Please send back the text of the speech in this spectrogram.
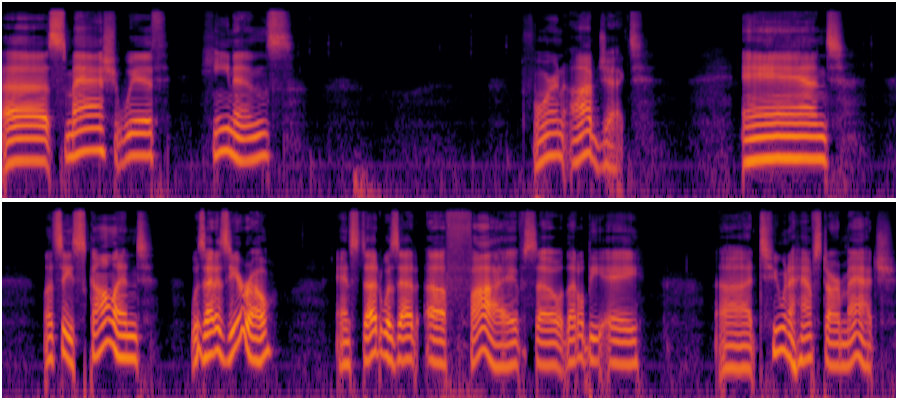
Uh, smash with Heenan's foreign object. And let's see, Skaaland was at a zero, and Studd was at a five, so that'll be a uh, two and a half star match.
